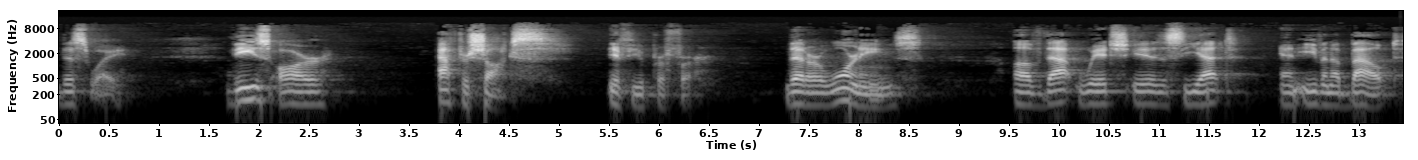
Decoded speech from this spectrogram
this way. These are aftershocks, if you prefer, that are warnings of that which is yet and even about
